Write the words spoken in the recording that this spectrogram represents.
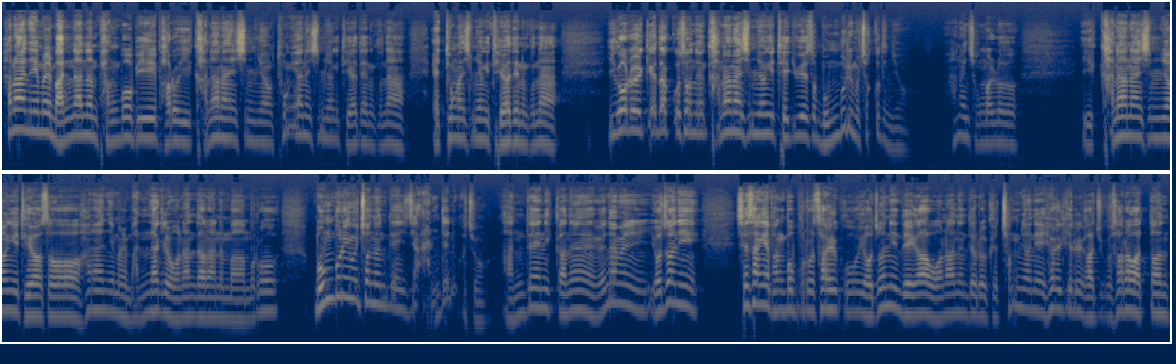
하나님을 만나는 방법이 바로 이 가난한 심령, 통해하는 심령이 돼야 되는구나, 애통한 심령이 돼야 되는구나. 이거를 깨닫고서는 가난한 심령이 되기 위해서 몸부림을 쳤거든요. 하나님 정말로 이 가난한 심령이 되어서 하나님을 만나길 원한다라는 마음으로 몸부림을 쳤는데 이제 안 되는 거죠. 안 되니까는 왜냐하면 여전히 세상의 방법으로 살고 여전히 내가 원하는 대로 그 청년의 혈기를 가지고 살아왔던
